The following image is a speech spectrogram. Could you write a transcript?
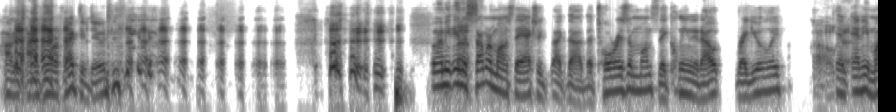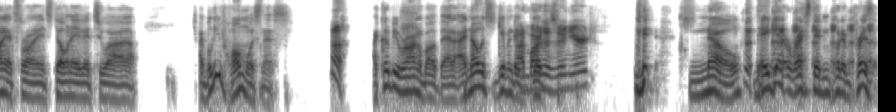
hundred times more effective, dude. well, I mean, in Uh, the summer months, they actually like the the tourism months, they clean it out regularly. Oh, okay. and any money that's thrown in, it's donated to uh I believe homelessness. Huh. I could be wrong about that. I know it's given to On Martha's Vineyard. no, they get arrested and put in prison,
